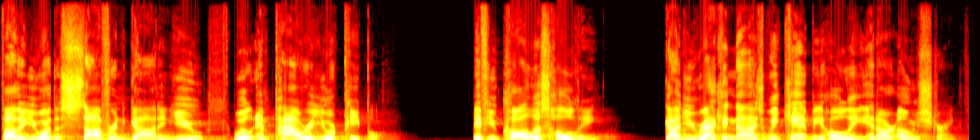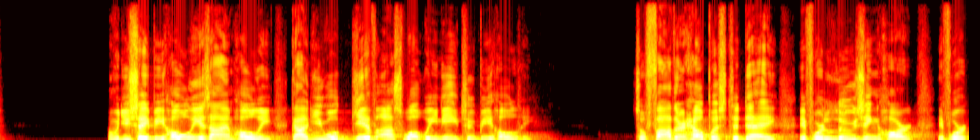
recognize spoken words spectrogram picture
Father, you are the sovereign God, and you will empower your people. If you call us holy, God, you recognize we can't be holy in our own strength. And when you say, Be holy as I am holy, God, you will give us what we need to be holy. So, Father, help us today if we're losing heart, if we're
